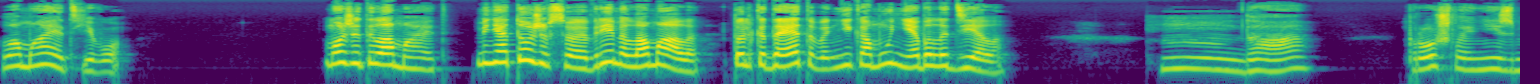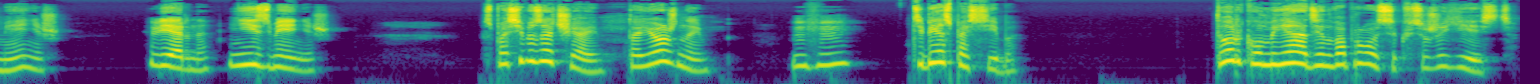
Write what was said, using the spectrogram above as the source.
Ломает его. Может, и ломает. Меня тоже в свое время ломало, только до этого никому не было дела. М да. Прошлое не изменишь. Верно, не изменишь. Спасибо за чай. Таежный? Угу. Тебе спасибо. Только у меня один вопросик все же есть.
